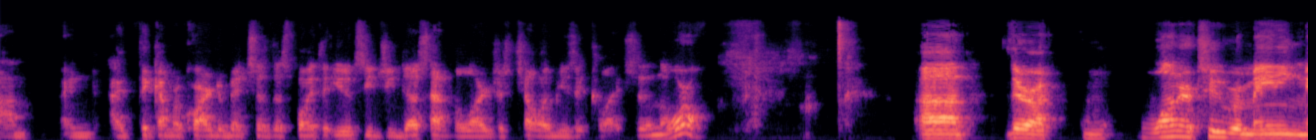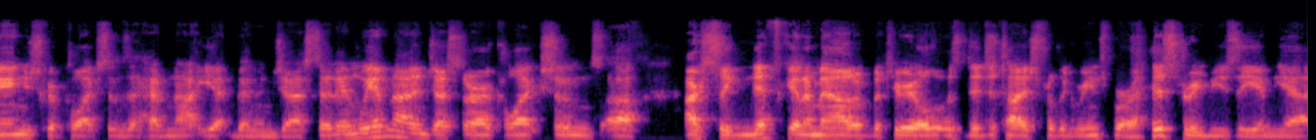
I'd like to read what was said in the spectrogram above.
Um, and I think I'm required to mention at this point that UNCG does have the largest cello music collection in the world. Uh, there are one or two remaining manuscript collections that have not yet been ingested, and we have not ingested our collections uh, our significant amount of material that was digitized for the Greensboro History Museum yet,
